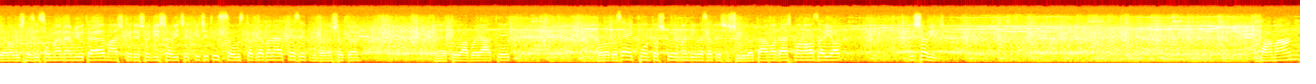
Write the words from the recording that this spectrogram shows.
Janovicshoz viszont már nem jut el. Más kérdés, hogy Nisavics egy kicsit visszahúzta Grebenár kezét minden esetre. Mehet tovább a játék. Marad az egy pontos körmendi vezetés és újra támadásban a hazaiak. Nisavics. Kámán.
